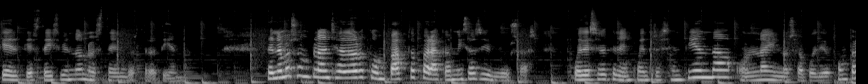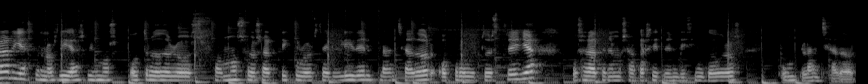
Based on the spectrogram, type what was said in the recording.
que el que estáis viendo no esté en vuestra tienda. Tenemos un planchador compacto para camisas y blusas. Puede ser que lo encuentres en tienda, online no se ha podido comprar y hace unos días vimos otro de los famosos artículos del Lidl, planchador o producto estrella, pues ahora tenemos a casi 35 euros un planchador.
